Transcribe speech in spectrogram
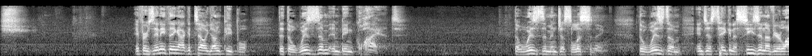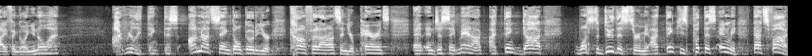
Shh. If there's anything I could tell young people, that the wisdom in being quiet, the wisdom in just listening, the wisdom in just taking a season of your life and going, you know what? I really think this. I'm not saying don't go to your confidants and your parents and, and just say, man, I, I think God wants to do this through me. I think He's put this in me. That's fine.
